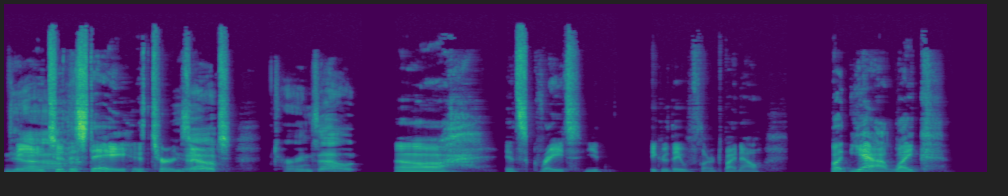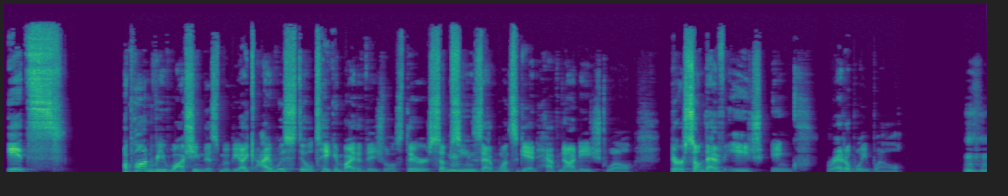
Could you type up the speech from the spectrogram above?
made to this day. It turns Yep. out. Turns out. Uh, it's great. You, figure they've learned by now. But yeah, like it's upon rewatching this movie, like I was still taken by the visuals. There are some Mhm. scenes that once again have not aged well. There are some that have aged incredibly well. hmm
